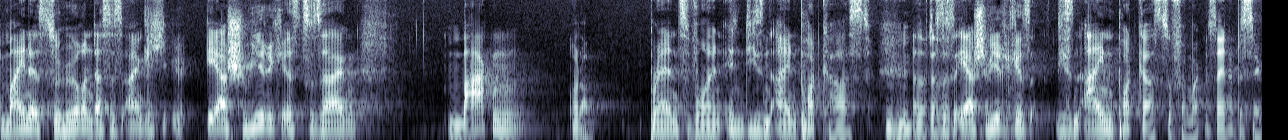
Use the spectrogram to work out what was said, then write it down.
meine es zu hören, dass es eigentlich eher schwierig ist zu sagen, Marken oder Brands wollen in diesen einen Podcast. Mhm. Also, dass es eher schwierig ist, diesen einen Podcast zu vermarkten. Das sei du bist der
